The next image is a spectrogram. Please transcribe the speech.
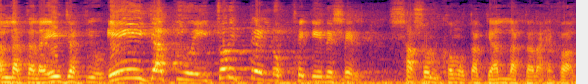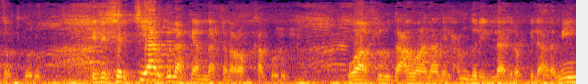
আল্লাহ তালা এই জাতীয় এই জাতীয়, এই চরিত্রের লোক থেকে দেশের শাসন ক্ষমতাকে আল্লাহ তালা হেফাজত করুক। এদেশের চেয়ার গুলাকে আল্লাহ তালা রক্ষা করুক। ওয়াফিরুদ আওয়ান আলহামদুলিল্লাহ রবিল আলমিন।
